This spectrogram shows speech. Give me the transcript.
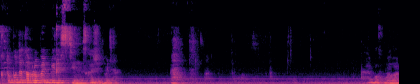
Хто буде там робити білі стіни, скажіть мені. Хай Бог милує.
